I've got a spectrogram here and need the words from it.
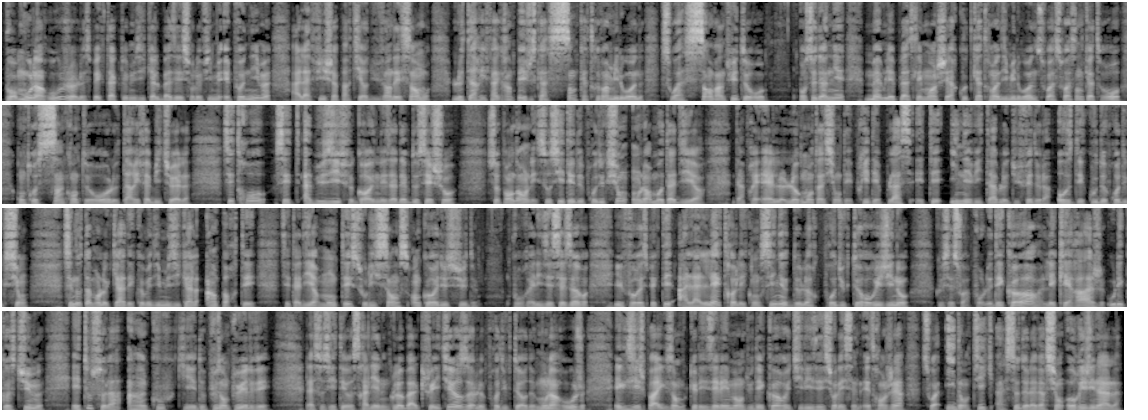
Pour Moulin Rouge, le spectacle musical basé sur le film éponyme, à l'affiche à partir du 20 décembre, le tarif a grimpé jusqu'à 180 000 won, soit 128 euros. Pour ce dernier, même les places les moins chères coûtent 90 000 won, soit 64 euros, contre 50 euros le tarif habituel. C'est trop, c'est abusif, grognent les adeptes de ces shows. Cependant, les sociétés de production ont leur mot à dire. D'après elles, l'augmentation des prix des places était inévitable du fait de la hausse des coûts de production. C'est notamment le cas des comédies musicales importées, c'est-à-dire montées sous licence en Corée du Sud. Pour réaliser ces œuvres, il faut respecter à la lettre les consignes de leurs producteurs originaux, que ce soit pour le décor, l'éclairage ou les costumes, et tout cela a un coût qui est de plus en plus élevé. La société australienne Global Creatures, le producteur de Moulin Rouge, exige par exemple que les éléments du décor utilisés sur les scènes étrangères soient identiques à ceux de la version originale.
